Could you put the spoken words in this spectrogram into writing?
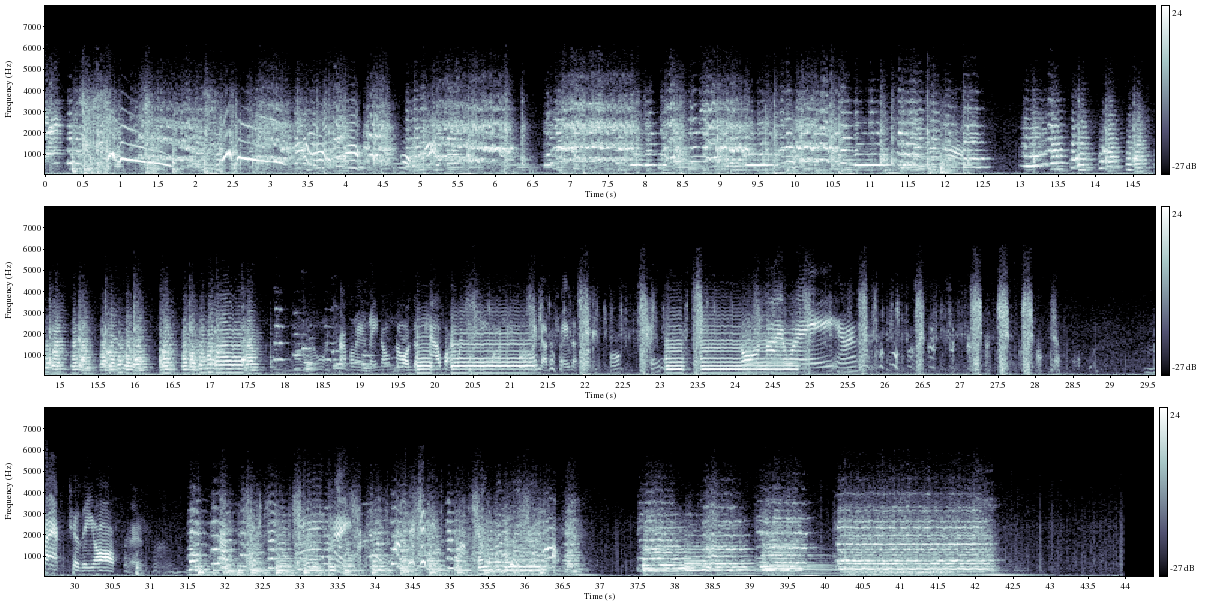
The trouble is, they don't know cowboy. Save it. To the office.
